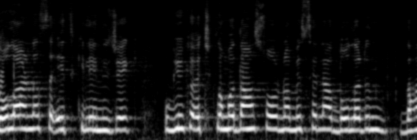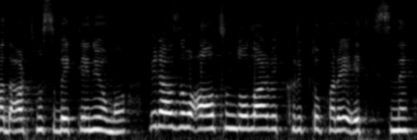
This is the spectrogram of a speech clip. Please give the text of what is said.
Dolar nasıl etkilenecek? Bugünkü açıklamadan sonra mesela doların daha da artması bekleniyor mu? Biraz da bu altın, dolar ve kripto paraya etkisini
